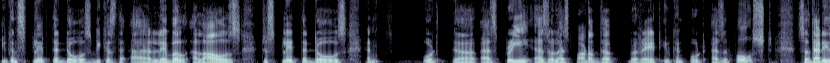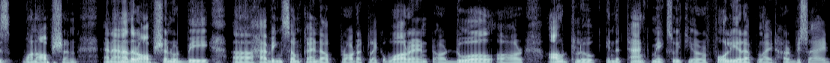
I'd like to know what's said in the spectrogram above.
you can split the dose because the uh, label allows to split the dose and put uh, as pre as well as part of the rate you can put as a post. So that is one option. And another option would be uh, having some kind of product like warrant or dual or outlook in the tank mix with your foliar applied herbicide.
